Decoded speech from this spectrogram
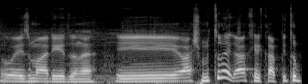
O ex-marido, né? E eu acho muito legal aquele capítulo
